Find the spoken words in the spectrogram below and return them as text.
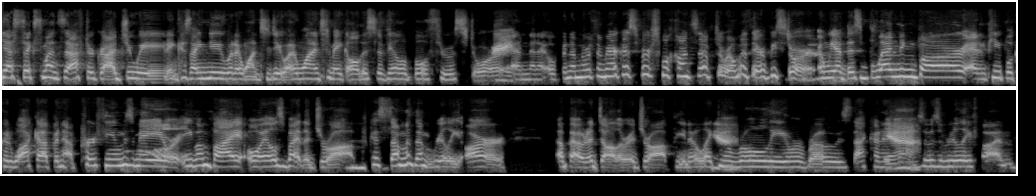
yeah, six months after graduating, because I knew what I wanted to do. I wanted to make all this available through a store. Right. And then I opened up North America's first full concept aromatherapy store. Mm-hmm. And we had this blending bar, and people could walk up and have perfumes made or even buy oils by the drop, mm-hmm. because some of them really are about a dollar a drop, you know, like yeah. Neroli or Rose, that kind of yeah. thing. So it was really fun.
